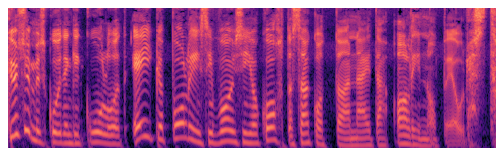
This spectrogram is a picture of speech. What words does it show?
kysymys kuitenkin kuuluu, että eikö poliisi voisi jo kohta sakottaa näitä alinopeudesta?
